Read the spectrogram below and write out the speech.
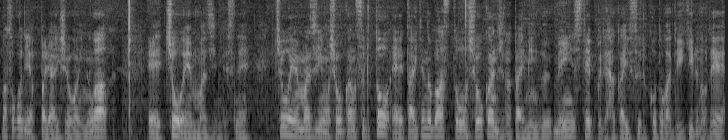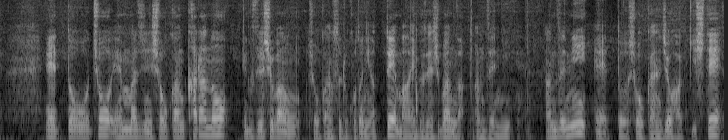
まあ、そこでやっぱり相性がいいのが、えー、超閻魔人ですね超閻魔人を召喚すると,、えー、と相手のバーストを召喚時のタイミングメインステップで破壊することができるので、えっと、超閻魔人召喚からのエグゼシュバンを召喚することによって、まあ、エグゼシュバンが安全に安全に、えっと、召喚時を発揮して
